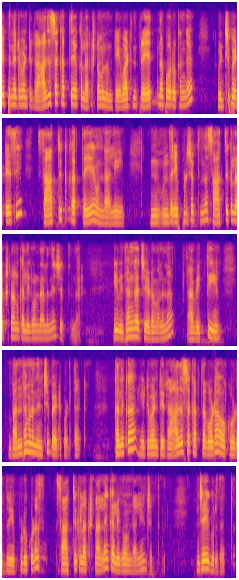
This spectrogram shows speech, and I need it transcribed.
చెప్పినటువంటి రాజసకర్త యొక్క లక్షణములు ఉంటే వాటిని ప్రయత్నపూర్వకంగా విడిచిపెట్టేసి సాత్విక కర్తయే ఉండాలి. ముందు ఎప్పుడు చెప్తున్నా సాత్విక లక్షణాలు కలిగి ఉండాలనే చెప్తున్నారు. ఈ విధంగా చేయడం వలన ఆ వ్యక్తి బంధముల నుంచి బయటపడతాడు. కనుక ఇటువంటి రాజసకర్త కూడా అవ్వకూడదు. ఎప్పుడూ కూడా సాత్విక లక్షణాలనే కలిగి ఉండాలి అని చెప్తుంది. జై గురుదత్త.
